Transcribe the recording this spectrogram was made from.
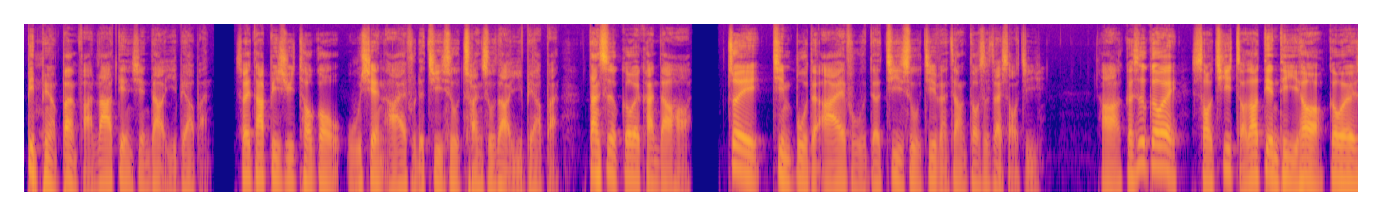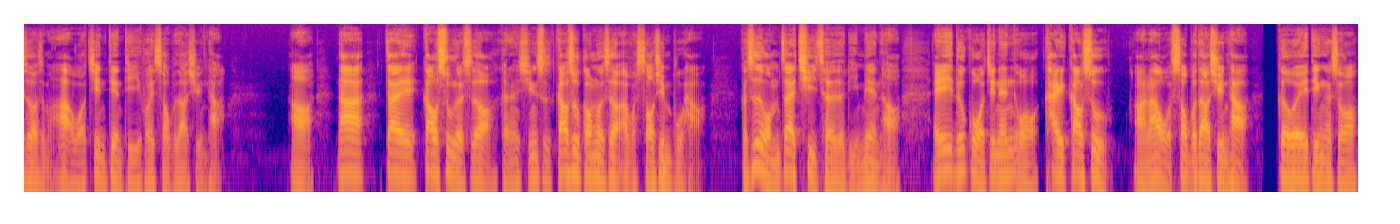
并没有办法拉电线到仪表板，所以它必须透过无线 RF 的技术传输到仪表板。但是各位看到哈，最进步的 RF 的技术基本上都是在手机。啊！可是各位，手机走到电梯以后，各位会说什么啊？我进电梯会收不到讯号啊？那在高速的时候，可能行驶高速公路的时候，啊，我收讯不好。可是我们在汽车的里面哈，诶，如果今天我开高速啊，那我收不到讯号，各位一定会说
